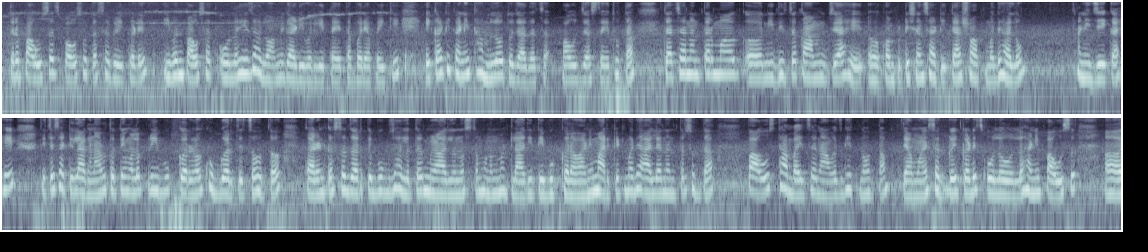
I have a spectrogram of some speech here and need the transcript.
तर पाऊसच पाऊस होता सगळीकडे. इवन पावसात ओलंही झालो. आम्ही गाडीवर येता येता बऱ्यापैकी एका ठिकाणी थांबलो होतो जादाचा पाऊस जास्त येत होता. त्याच्यानंतर मग निधीचं काम जे आहे कॉम्पिटिशनसाठी त्या शॉपमध्ये आलो. आणि जे काही तिच्यासाठी लागणार होतं ते मला प्री बुक करणं खूप गरजेचं होतं. कारण कसं जर ते बुक झालं तर मिळालं नसतं म्हणून म्हटलं आधी ते बुक करावं. आणि मार्केटमध्ये आल्यानंतरसुद्धा पाऊस थांबायचं नावच घेत नव्हता. त्यामुळे सगळीकडेच ओलं ओलं आणि पाऊस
